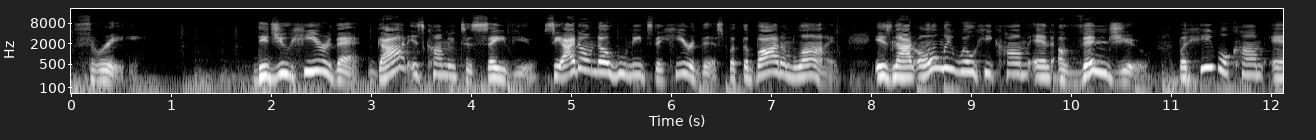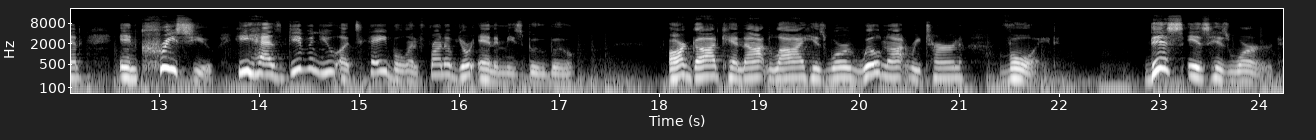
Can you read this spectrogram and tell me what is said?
3. Did you hear that? God is coming to save you. See, I don't know who needs to hear this, but the bottom line is not only will He come and avenge you, but He will come and increase you. He has given you a table in front of your enemies, boo boo. Our God cannot lie, His word will not return void. This is His word.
